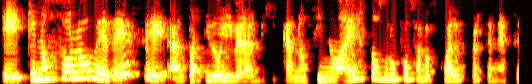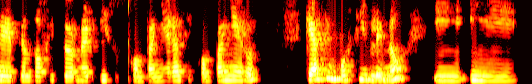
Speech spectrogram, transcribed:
eh, que no solo obedece al Partido Liberal Mexicano, sino a estos grupos a los cuales pertenece Ethel Duffy Turner y sus compañeras y compañeros que hacen posible, ¿no? Y,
